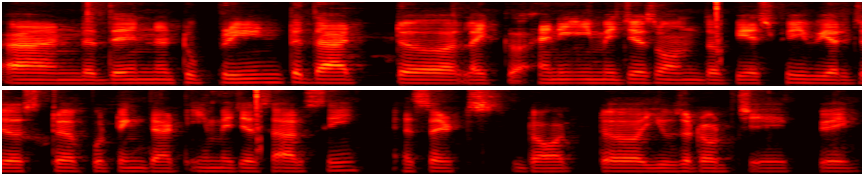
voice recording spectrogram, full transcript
And then to print that uh, like uh, any images on the PHP we are just uh, putting that image src assets dot uh, user dot jpeg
